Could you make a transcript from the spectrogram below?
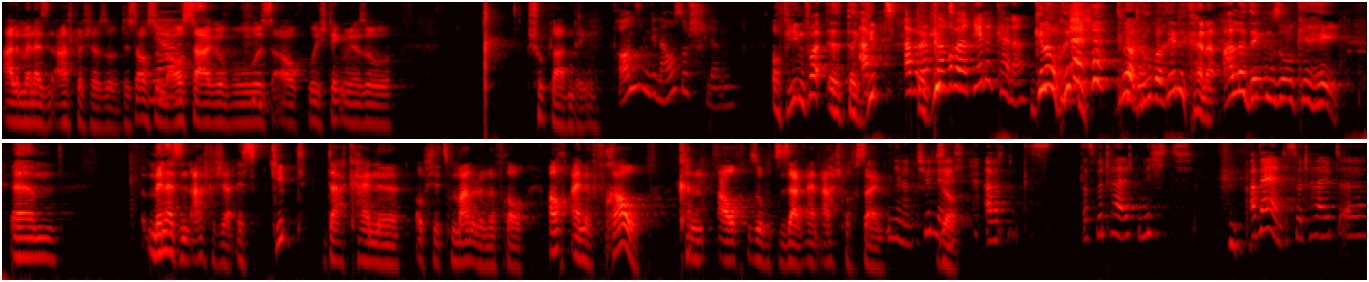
alle Männer sind Arschlöcher so. Das ist auch so Ja, eine Aussage, wo es auch, wo ich denke mir so, Schubladen denken. Frauen sind genauso schlimm. Auf jeden Fall, äh, da Aber, gibt's, aber da das, gibt's darüber redet keiner. Genau, richtig. Genau, darüber redet keiner. Alle denken so, okay, hey, ähm, Männer sind Arschlöcher. Es gibt da keine, ob es jetzt Mann oder eine Frau. Auch eine Frau kann auch sozusagen ein Arschloch sein. Ja, natürlich. So. Aber das, das wird halt nicht erwähnt. Es wird halt, äh,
